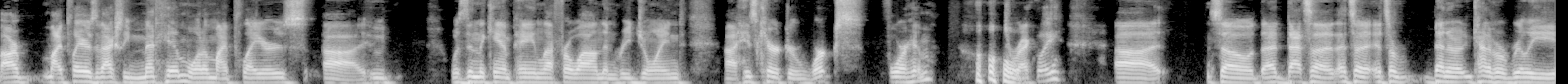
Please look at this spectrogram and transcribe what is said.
our my players have actually met him. One of my players uh, who was in the campaign left for a while and then rejoined. Uh, his character works for him Oh, directly. Uh, so that that's a that's a it's a been a kind of a really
